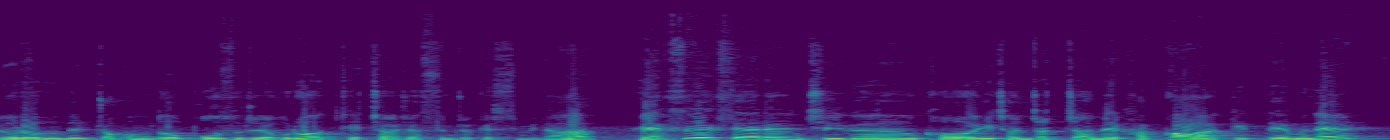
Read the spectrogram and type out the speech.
여러분들 조금 더 보수적으로 대처하셨으면 좋겠습니다. XXL은 지금 거의 전저점에 가까워 왔기 때문에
